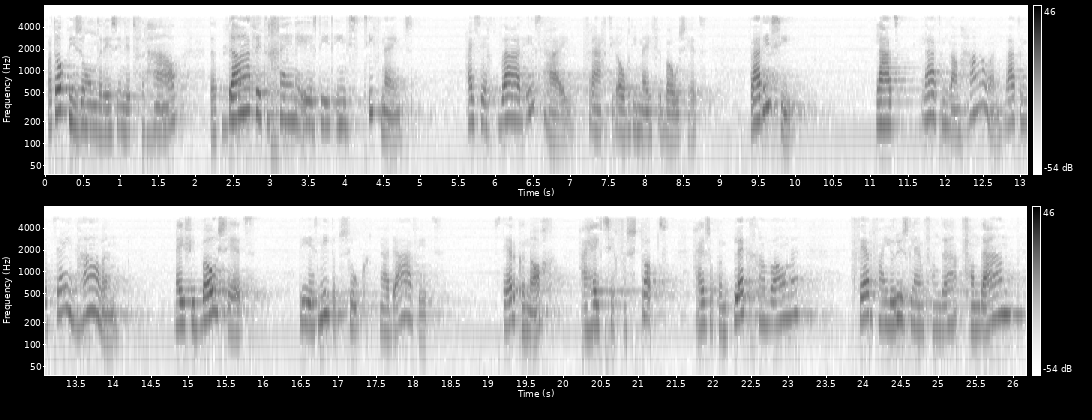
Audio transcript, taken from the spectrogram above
Wat ook bijzonder is in dit verhaal, dat David degene is die het initiatief neemt. Hij zegt, waar is hij? vraagt hij over die Mephibozet. Waar is hij? Laat, laat hem dan halen. Laat hem meteen halen. Mephibozet, die is niet op zoek naar David. Sterker nog, hij heeft zich verstopt. Hij is op een plek gaan wonen, ver van Jeruzalem vandaan,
